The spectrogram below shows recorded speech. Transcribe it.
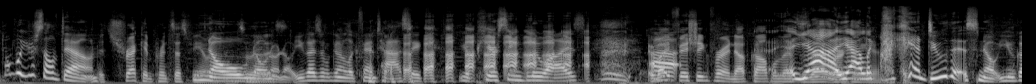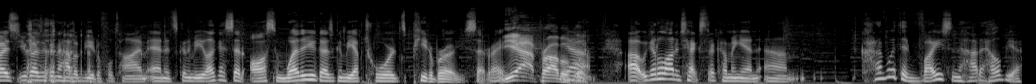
Don't put yourself down. It's Shrek and Princess Fiona. No, no, no, no. You guys are gonna look fantastic. Your piercing blue eyes. Am I fishing for enough compliments? Yeah, yeah. Like I can't do this. No, you guys, you guys are gonna have a beautiful time, and it's gonna be, like I said, awesome. Weather. You guys are gonna be up towards Peterborough. You said right? yeah, probably. Yeah. Uh, we got a lot of texts that are coming in, um, kind of with advice and how to help you.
